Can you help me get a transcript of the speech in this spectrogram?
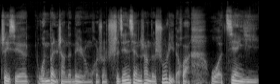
这些文本上的内容，或者说时间线上的梳理的话，我建议。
